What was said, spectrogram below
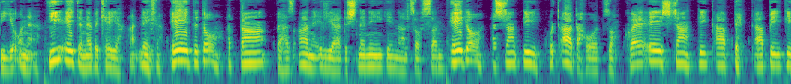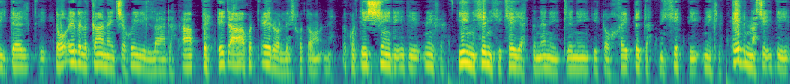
биона ди эйт небе кеяхт нехле البيت بتوعه الطعن do bi yona di e de nebe ke ya nehle e ededo ata behas ane ilia de shnenigi nal sosan edo ashanti hut ada hozo kwe e shanti ape ape di delti do ebel kana che hui lada ape eda hut ero le khotoni ko ti shindi di nile in hin hi keya nani tlenigi to khaypeda ni hi nile eben na chi di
